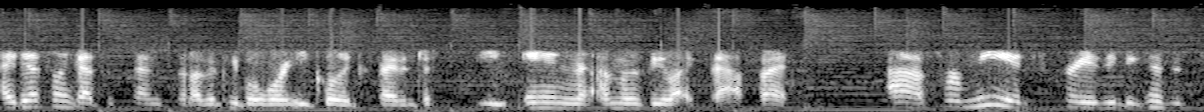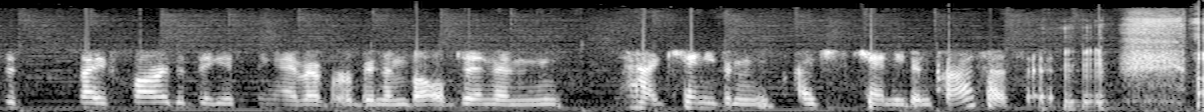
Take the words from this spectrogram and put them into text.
I definitely got the sense that other people were equally excited just to be in a movie like that. But uh, for me, it's crazy because it's just by far the biggest thing I've ever been involved in, and I can't even, I just can't even process it. uh,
